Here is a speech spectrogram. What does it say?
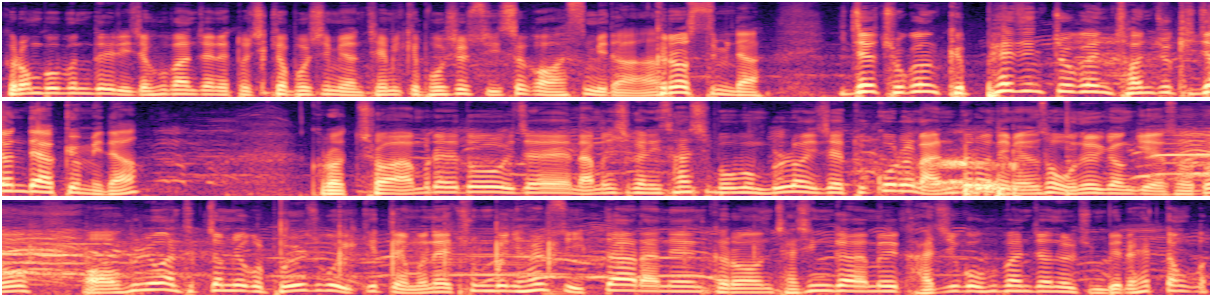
그런 부분들 이제 후반전에 또 지켜보시면 재밌게 보실 수 있을 것 같습니다. 그렇습니다. 이제 조금 급해진 쪽은 전주 기전대학교입니다. 그렇죠. 아무래도 이제 남은 시간이 45분 물론 이제 두 골을 만들어내면서 오늘 경기에서도 어, 훌륭한 득점력을 보여주고 있기 때문에 충분히 할 수 있다라는 그런 자신감을 가지고 후반전을 준비를 했던 거,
